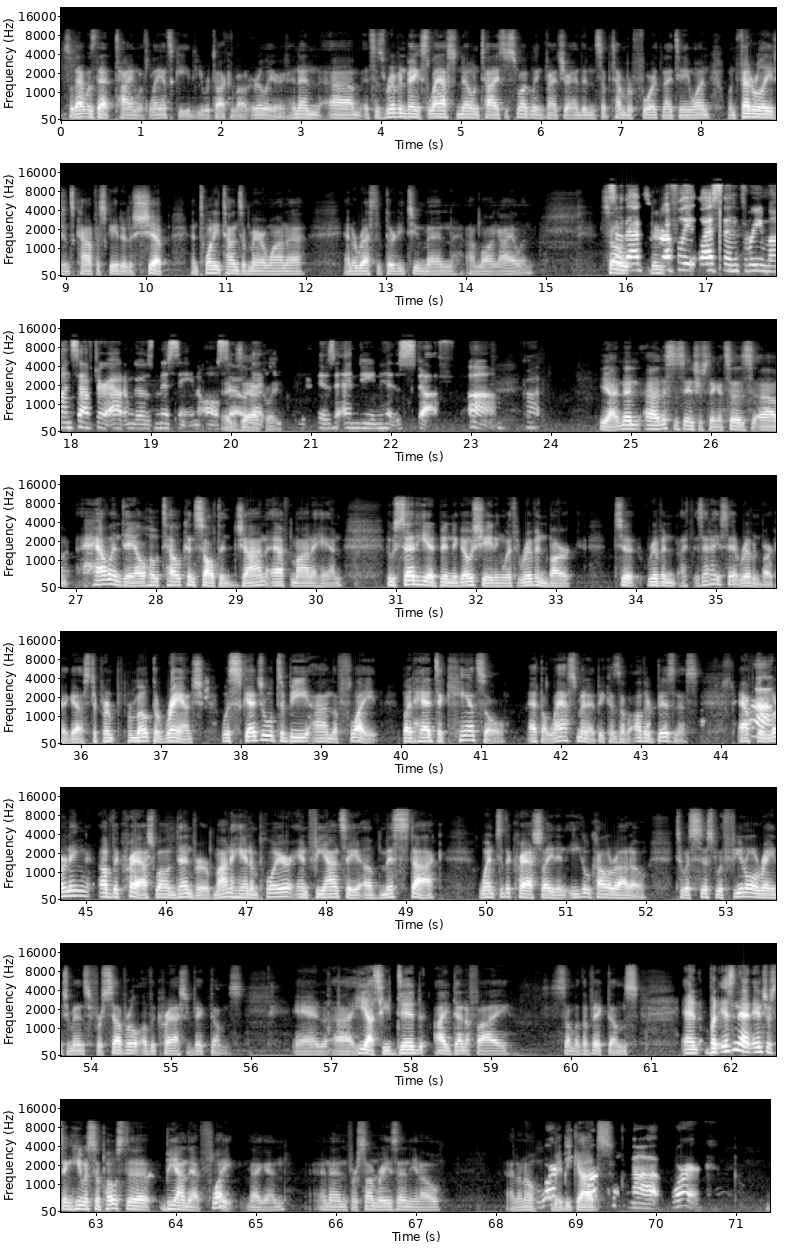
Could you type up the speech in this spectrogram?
So that was that tie-in with Lansky you were talking about earlier. And then um, it says Rivenbank's last known ties to smuggling venture ended in September 4th, 1981, when federal agents confiscated a ship and 20 tons of marijuana and arrested 32 men on Long Island. So, so that's roughly less than three months after Adam goes missing. Also, exactly is ending his stuff. Um, God. Yeah, and then uh, this is interesting. It says um, Hallandale hotel consultant John F. Monahan, who said he had been negotiating with Rivenbark to Riven is that how you say it Rivenbark I guess to pr- promote the ranch was scheduled to be on the flight but had to cancel at the last minute because of other business. After ah. learning of the crash while in Denver, Monahan, employer and fiance of Miss Stock, went to the crash site in Eagle, Colorado, to assist with funeral arrangements for several of the crash victims. And uh, yes, he did identify some of the victims. And but isn't that interesting? He was supposed to be on that flight, Megan, and then for some reason, you know, I don't know, work, maybe God's work, uh, work.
